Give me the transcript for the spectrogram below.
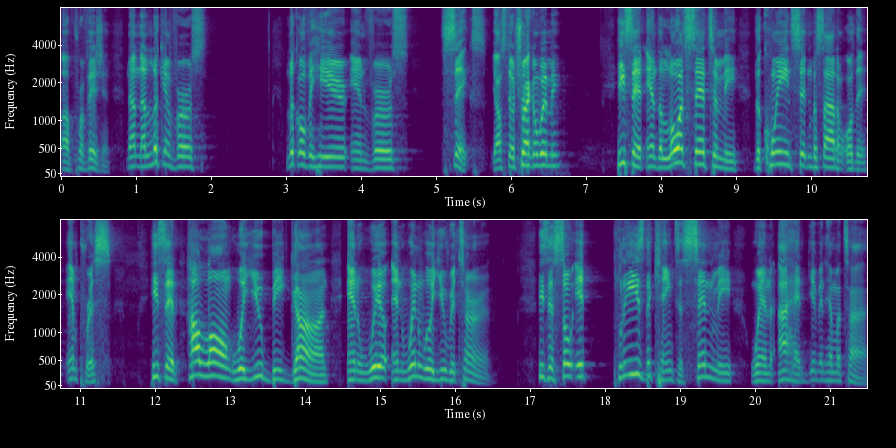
uh, provision. Now, now look in verse, look over here in verse 6. Y'all still tracking with me? He said, And the Lord said to me, the queen sitting beside him, or the empress, he said, How long will you be gone and will and when will you return? He says, So it pleased the king to send me when I had given him a time.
